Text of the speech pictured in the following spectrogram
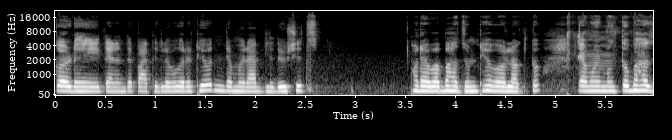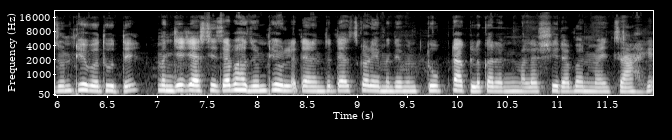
कढई त्यानंतर पातेलं वगैरे ठेवत नाही त्यामुळे आदल्या दिवशीच रवा भाजून ठेवावा लागतो. त्यामुळे मग तो भाजून ठेवत होते. म्हणजे जास्तीचा भाजून ठेवला त्यानंतर त्याच कढईमध्ये मग तूप टाकलं कारण मला शिरा बनवायचा आहे.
